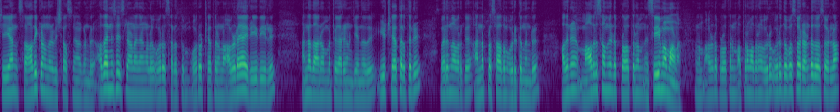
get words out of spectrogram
ചെയ്യാൻ സാധിക്കണമെന്നൊരു വിശ്വാസം ഞങ്ങൾക്കുണ്ട്. അതനുസരിച്ചിട്ടാണ് ഞങ്ങൾ ഓരോ സ്ഥലത്തും ഓരോ ക്ഷേത്രങ്ങളും അവരുടേതായ രീതിയിൽ അന്നദാനവും മറ്റു കാര്യങ്ങളും ചെയ്യുന്നത്. ഈ ക്ഷേത്രത്തിൽ വരുന്നവർക്ക് അന്നപ്രസാദം ഒരുക്കുന്നുണ്ട്. അതിന് മാതൃസമിതിയുടെ പ്രവർത്തനം നിസ്സീമമാണ്. കാരണം അവരുടെ പ്രവർത്തനം അത്രമാത്രം ഒരു ഒരു ദിവസമോ രണ്ട് ദിവസമോ അല്ല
